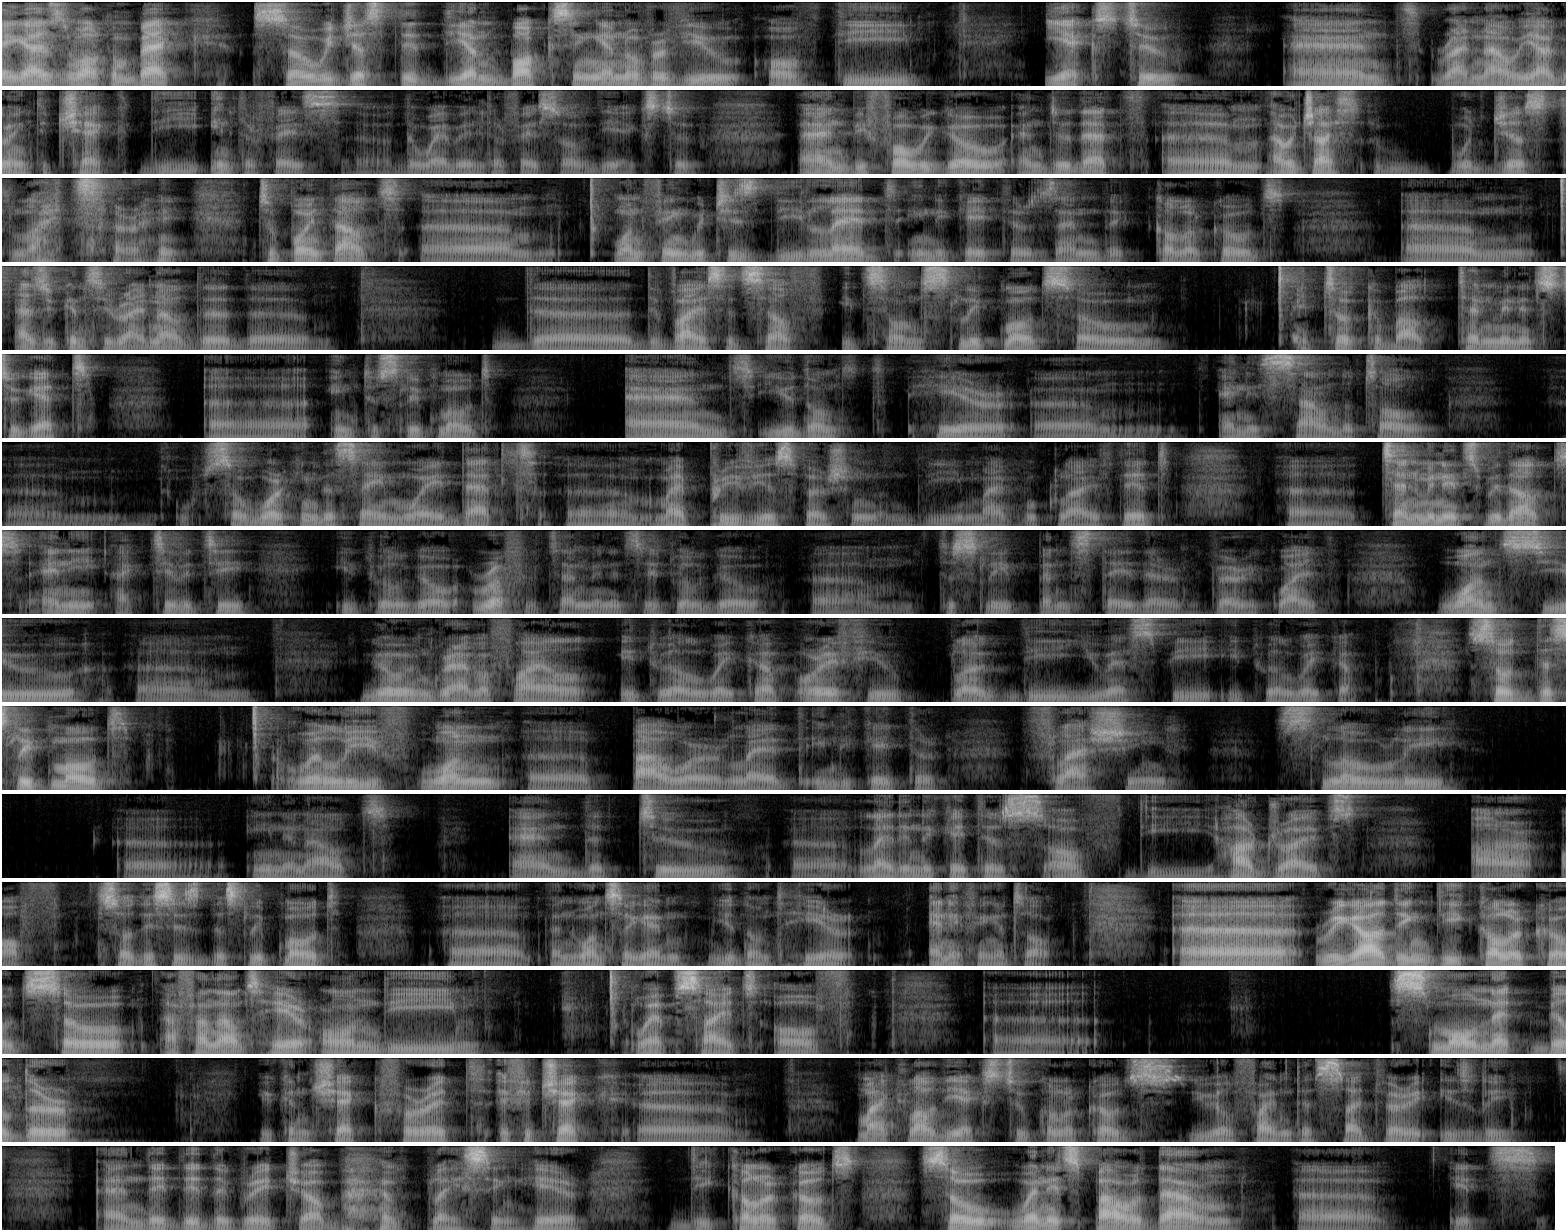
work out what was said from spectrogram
Hey guys, and welcome back. So we just did the unboxing and overview of the EX2, and right now we are going to check the interface, uh, the web interface of the EX2. And before we go and do that, um, I would just would just like sorry to point out um, one thing, which is the LED indicators and the color codes. Um, as you can see right now, the the the device itself it's on sleep mode, so it took about 10 minutes to get uh, into sleep mode, and you don't hear um, any sound at all. Um, so working the same way that uh, my previous version, of the MyBook Live, did. Uh, 10 minutes without any activity, it will go roughly 10 minutes. It will go um, to sleep and stay there very quiet. Once you um, go and grab a file, it will wake up, or if you plug the USB, it will wake up. So the sleep mode will leave one uh, power LED indicator flashing slowly uh, in and out, and the two uh, LED indicators of the hard drives are off. So this is the sleep mode, uh, and once again, you don't hear anything at all. Uh, regarding the color codes, so I found out here on the website of uh, SmallNet Builder, you can check for it. If you check uh, MyCloud EX2 color codes, you will find this site very easily. And they did a great job placing here the color codes. So when it's powered down, uh, it's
